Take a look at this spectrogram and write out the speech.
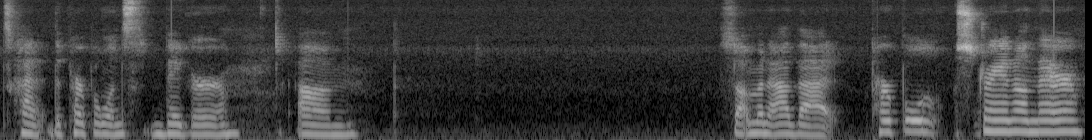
It's kind of, the purple one's bigger. Um, so I'm to add that purple strand on there.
